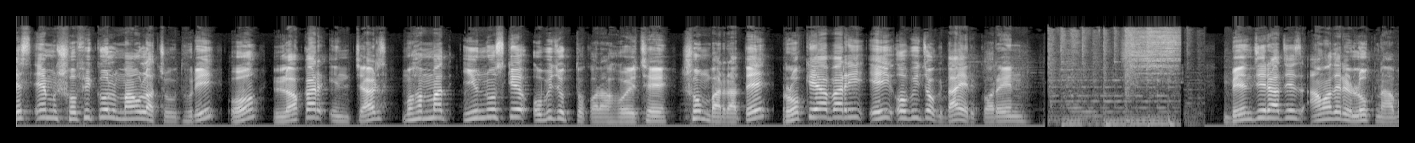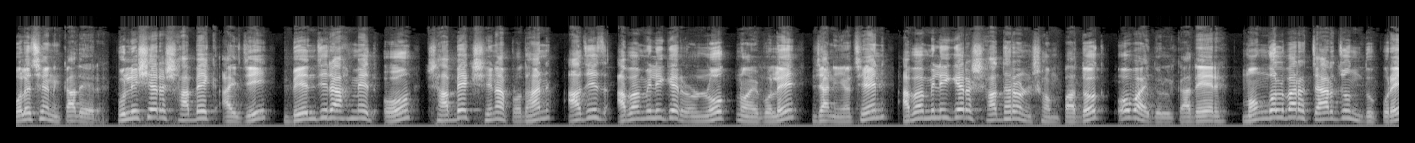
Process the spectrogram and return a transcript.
S M Shafiqul Mawla Chowdhury ও লকার ইনচার্জ মোহাম্মদ ইউনুসকে অভিযুক্ত করা হয়েছে। সোমবার রাতে রোকেয়াবাড়ি এই অভিযোগ দায়ের করেন। বেনজির আজিজ আমাদের লোক না বলেছেন কাদের? পুলিশের সাবেক আইজি বেনজির আহমেদ ও সাবেক সেনা প্রধান আজিজ আওয়ামী লীগের লোক নয় বলে জানিয়েছেন আওয়ামী লীগের সাধারণ সম্পাদক ওবায়দুল কাদের। মঙ্গলবার চার জুন দুপুরে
